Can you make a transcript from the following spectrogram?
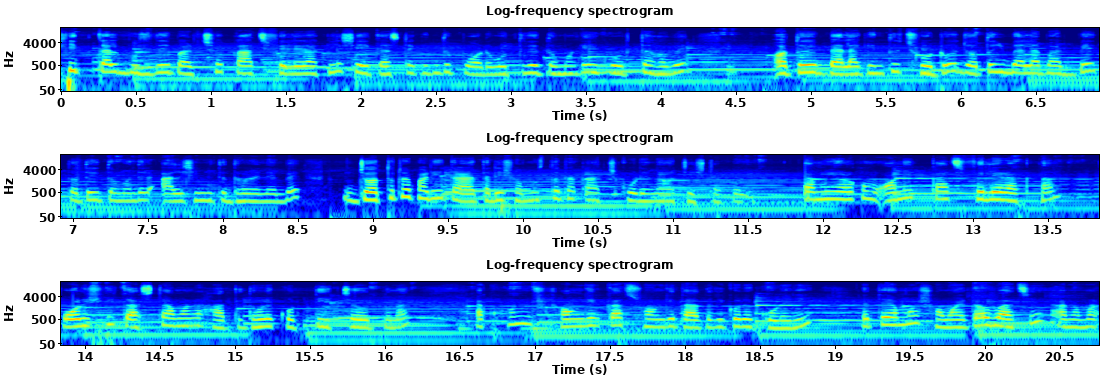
শীতকাল বুঝতেই পারছ, কাজ ফেলে রাখলে সেই কাজটা কিন্তু পরবর্তীতে তোমাকেই করতে হবে। অতএব বেলা কিন্তু ছোট, যতই বেলা বাড়বে ততই তোমাদের আলসেমিতে ধরে নেবে। যতটা পারি তাড়াতাড়ি সমস্তটা কাজ করে নেওয়ার চেষ্টা করি। আমি ওরকম অনেক কাজ ফেলে রাখতাম, পরে সেই কাজটা আমার হাতে ধরে করতে ইচ্ছে হতো না। এখন সঙ্গের কাজ সঙ্গে তাড়াতাড়ি করে করে নিই, যাতে আমার সময়টাও বাঁচে আর আমার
